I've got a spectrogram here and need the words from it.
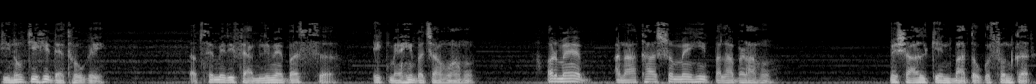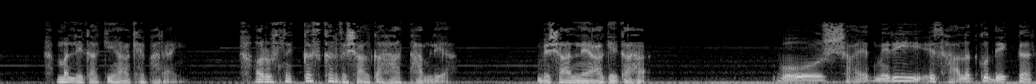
तीनों की ही डेथ हो गई। तब से मेरी फैमिली में बस एक मैं ही बचा हुआ हूँ और मैं अनाथाश्रम में ही पला बड़ा हूँ। विशाल की इन बातों को सुनकर मल्लिका की आँखें भर आई और उसने कसकर विशाल का हाथ थाम लिया। विशाल ने आगे कहा, वो शायद मेरी इस हालत को देखकर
